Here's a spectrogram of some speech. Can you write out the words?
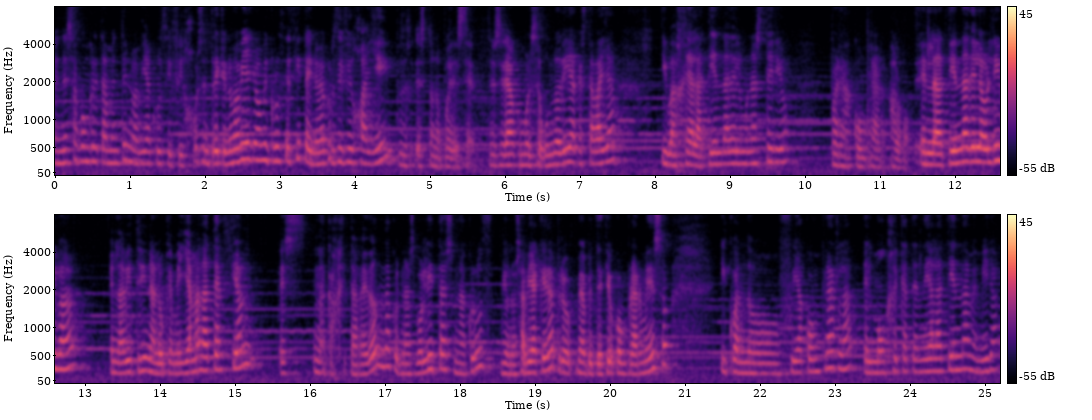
en esa concretamente no había crucifijos. Entre que no me había llevado mi crucecita y no había crucifijo allí, pues esto no puede ser. Entonces era como el segundo día que estaba allá y bajé a la tienda del monasterio para comprar algo. En la tienda de la oliva, en la vitrina, lo que me llama la atención es una cajita redonda con unas bolitas, una cruz. Yo no sabía qué era, pero me apeteció comprarme eso. Y cuando fui a comprarla, el monje que atendía la tienda me mira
